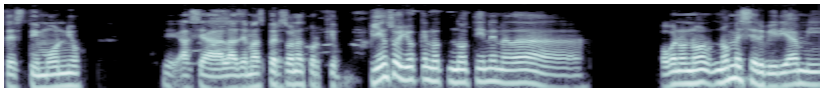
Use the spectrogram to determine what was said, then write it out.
testimonio eh, hacia las demás personas, porque pienso yo que no, no tiene nada, o bueno, no, no me serviría a mí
